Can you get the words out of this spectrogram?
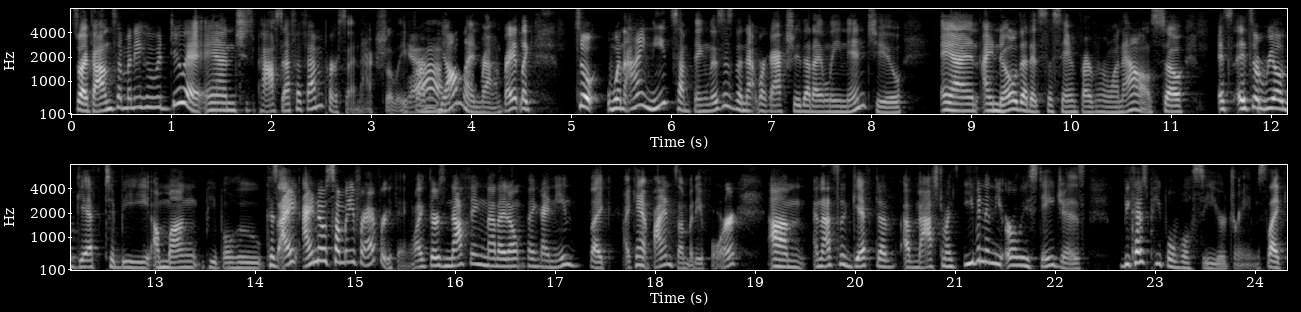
so I found somebody who would do it. And she's a past FFM person, actually, yeah. from the online round, right? Like, so when I need something, this is the network actually that I lean into and i know that it's the same for everyone else. So it's it's a real gift to be among people who because i i know somebody for everything. Like there's nothing that i don't think i need like i can't find somebody for. Um and that's the gift of of masterminds even in the early stages because people will see your dreams. Like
